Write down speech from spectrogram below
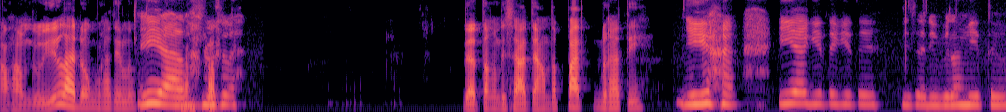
alhamdulillah dong berarti lo Iya, alhamdulillah. datang di saat yang tepat berarti. Iya, iya gitu-gitu. Bisa dibilang gitu.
